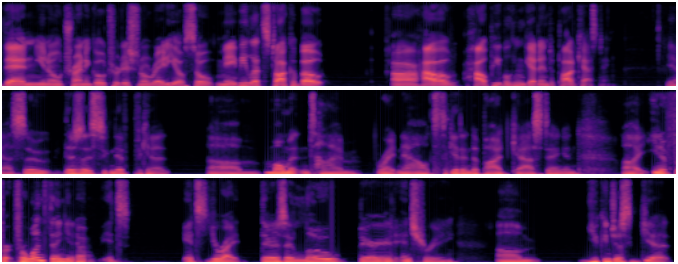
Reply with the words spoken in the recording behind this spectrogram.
than you know trying to go traditional radio so maybe let's talk about uh, how how people can get into podcasting. Yeah, so there's a significant um, moment in time right now to get into podcasting, and uh, you know, for for one thing, you know, it's it's you're right. There's a low barrier to entry. Um, you can just get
